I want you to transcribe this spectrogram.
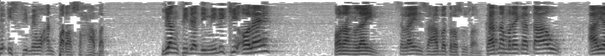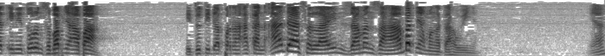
keistimewaan para sahabat yang tidak dimiliki oleh orang lain selain sahabat Rasulullah. Karena mereka tahu ayat ini turun sebabnya apa? Itu tidak pernah akan ada selain zaman sahabat yang mengetahuinya. Ya,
